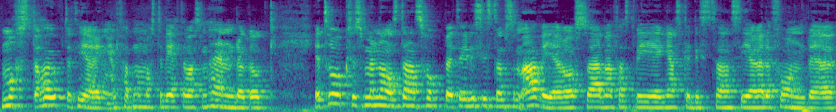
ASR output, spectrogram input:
måste ha uppdateringen för att man måste veta vad som händer och jag tror också som är någonstans hoppet är det sista som överger oss även fast vi är ganska distanserade från det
